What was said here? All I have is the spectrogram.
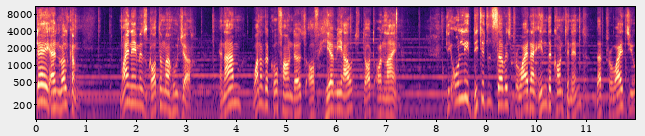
day and welcome. My name is Gautam Ahuja, and I'm one of the co founders of HearMeOut.online, the only digital service provider in the continent that provides you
